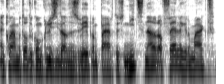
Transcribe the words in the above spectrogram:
en kwamen tot de conclusie dat een zweep een paard dus niet sneller of veiliger maakt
